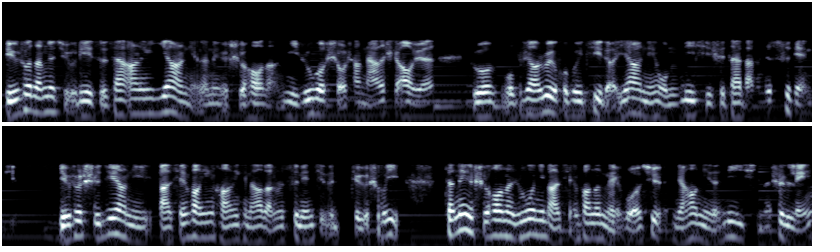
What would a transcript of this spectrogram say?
比如说，咱们就举个例子，在二零一二年的那个时候呢，你如果手上拿的是澳元，如果我不知道瑞会不会记得，一二年我们利息是在百分之四点几。比如说，实际上你把钱放银行，你可以拿到百分之四点几的这个收益。在那个时候呢，如果你把钱放到美国去，然后你的利息呢是零，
